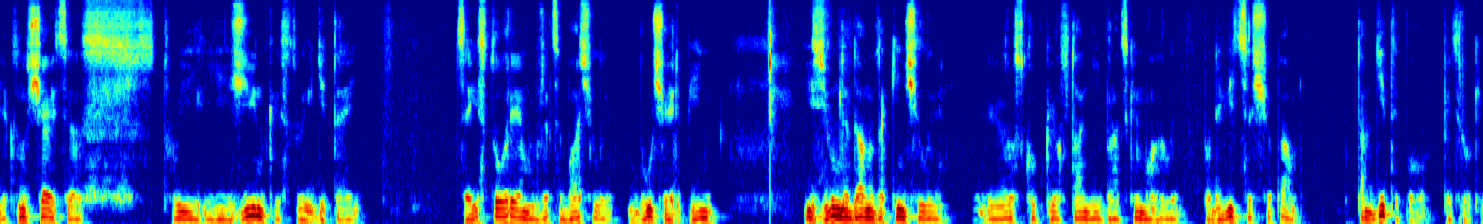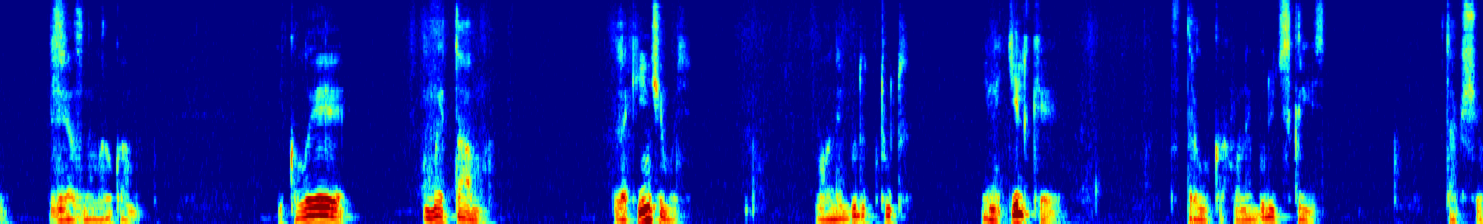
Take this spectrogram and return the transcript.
як знущаються з твоєї жінки, з твоїх дітей. Це історія, ми вже це бачили. Буча, Ірпінь. Ізюм недавно закінчили е, розкопки останньої братської могили. Подивіться, що там. Там діти по 5 років з зв'язаними руками. І коли ми там закінчимось, вони будуть тут. І не тільки в прилуках, вони будуть скрізь. Так що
